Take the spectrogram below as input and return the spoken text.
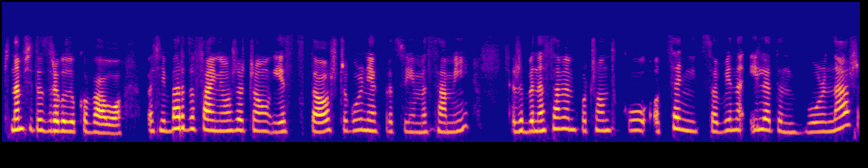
czy nam się to zredukowało. Właśnie bardzo fajną rzeczą jest to, szczególnie jak pracujemy sami, żeby na samym początku ocenić sobie, na ile ten ból nasz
